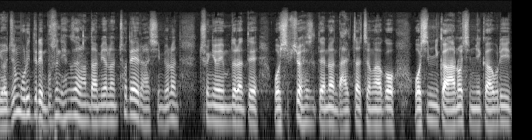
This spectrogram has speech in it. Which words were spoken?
요즘 우리들이 무슨 행사를 한다면은 초대를 하시면은 중요인분들한테 오십시오 했을 때는 날짜 정하고 오십니까 안 오십니까 우리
